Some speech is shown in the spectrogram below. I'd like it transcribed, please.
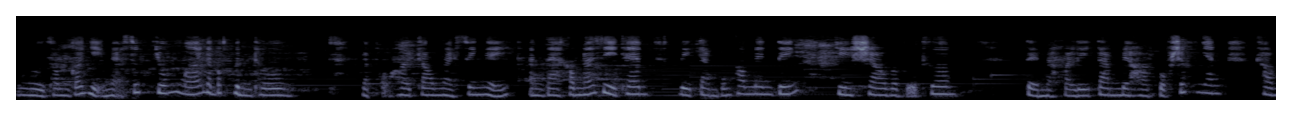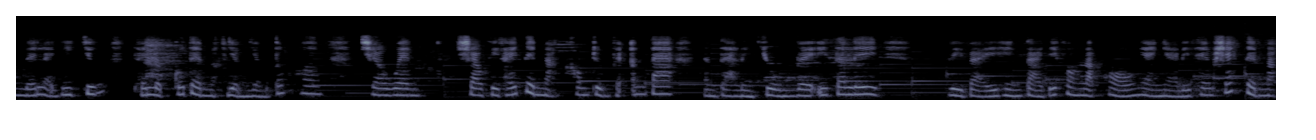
Người không có diện mạo xuất chúng mới là bất bình thường. Gặp hộ hơi câu mà suy nghĩ, anh ta không nói gì thêm, Lý Tâm cũng không lên tiếng, chuyên sâu vào bữa cơm. Tề mặt và Lý Tâm đều hồi phục rất nhanh, không để lại di chứng, thể lực của tề mặt dần dần tốt hơn. Sao quen, sau khi thấy tề mặt không trừng phạt anh ta, anh ta liền chuồn về Italy. Vì vậy hiện tại chỉ còn lập hộ ngày ngày đi theo sát tề mặt.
